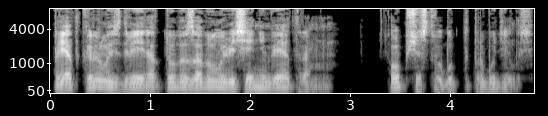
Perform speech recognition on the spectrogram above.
Приоткрылась дверь, оттуда задуло весенним ветром. Общество будто пробудилось.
